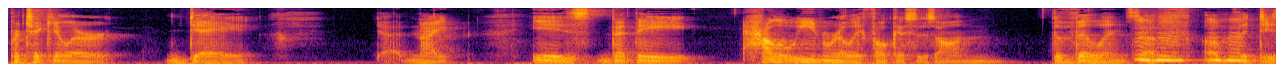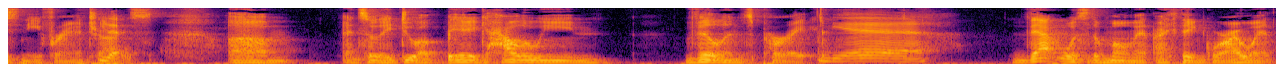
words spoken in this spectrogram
particular day uh, night is that they Halloween really focuses on the villains of of the Disney franchise. Um, and so they do a big Halloween villains parade. Yeah. That was the moment I think where I went,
